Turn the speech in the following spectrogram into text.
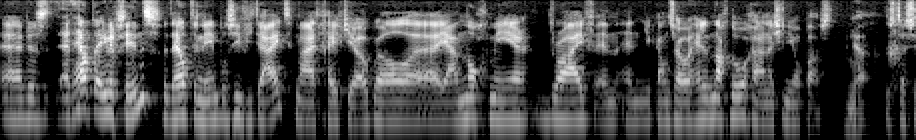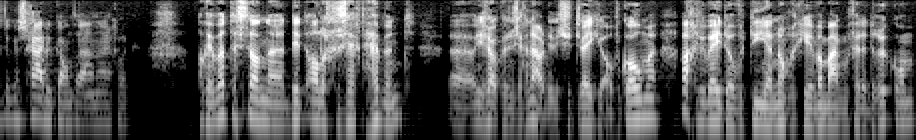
Uh, dus het helpt enigszins. Het helpt in de impulsiviteit. Maar het geeft je ook wel uh, ja, nog meer drive. En, en je kan zo de hele nacht doorgaan als je niet oppast. Ja. Dus daar zit ook een schaduwkant aan eigenlijk. Oké, okay, wat is dan uh, dit alles gezegd hebbend? Uh, je zou kunnen zeggen, nou, dit is je twee keer overkomen. Ach, wie weet over tien jaar nog een keer, waar maak ik me verder druk om?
